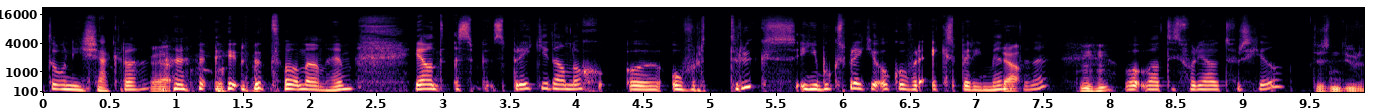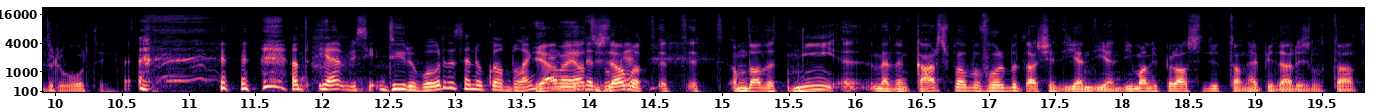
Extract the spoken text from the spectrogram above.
Tony Chakra. Ja. toon aan hem. Ja, want spreek je dan nog uh, over trucs? In je boek spreek je ook over experimenten. Ja. Hè? Mm -hmm. Wat is voor jou het verschil? Het is een duurder woord. Hè. want ja, dure woorden zijn ook wel belangrijk. Ja, maar ja, het is het, het, omdat het niet eh, met een kaartspel bijvoorbeeld, als je die en die en die manipulatie doet, dan heb je dat resultaat.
